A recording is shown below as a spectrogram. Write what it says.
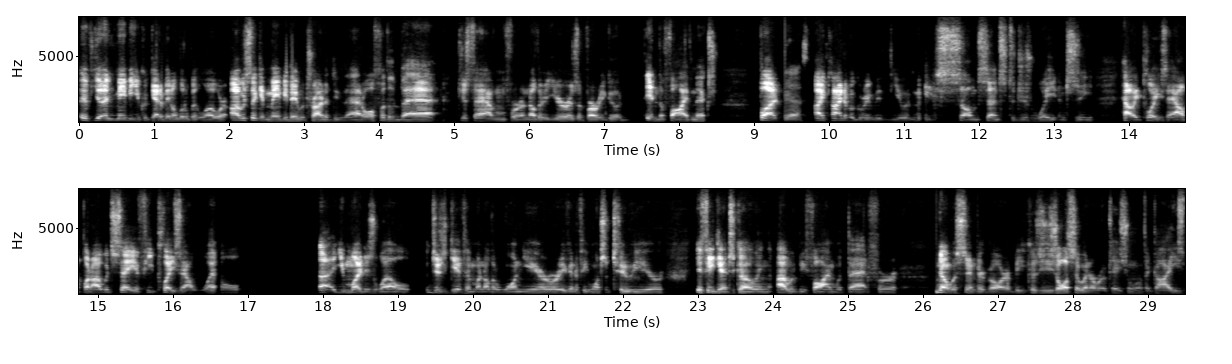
if you and maybe you could get him in a little bit lower. I was thinking maybe they would try to do that off of the bat just to have him for another year as a very good in the 5 mix. But. I kind of agree with you. It makes some sense to just wait and see how he plays out. But I would say if he plays out well, uh, you might as well just give him another one year, or even if he wants a two year, if he gets going, I would be fine with that for Noah Syndergaard because he's also in a rotation with a guy he's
